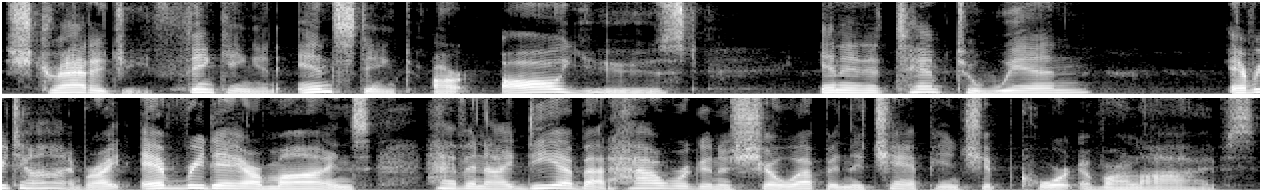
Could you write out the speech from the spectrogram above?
Strategy, thinking, and instinct are all used in an attempt to win every time, right? Every day our minds have an idea about how we're going to show up in the championship court of our lives.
